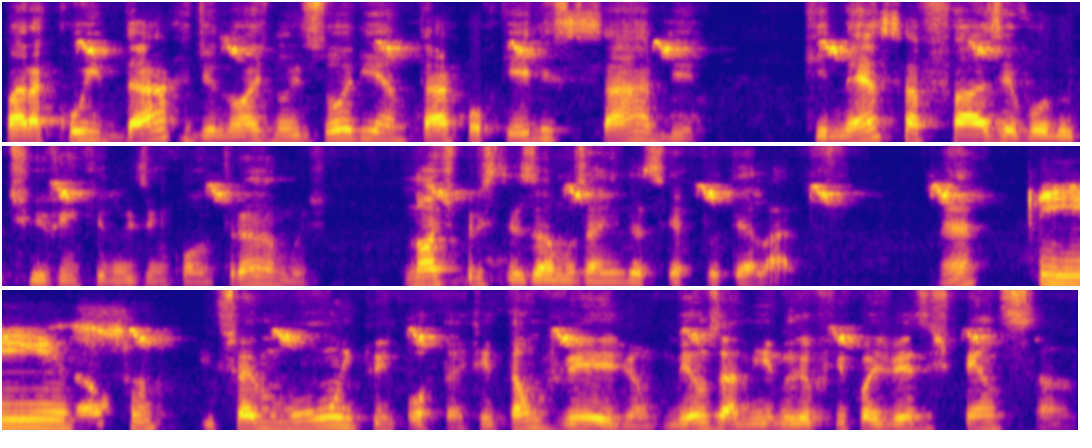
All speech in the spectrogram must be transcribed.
para cuidar de nós, nos orientar, porque ele sabe que nessa fase evolutiva em que nos encontramos, nós precisamos ainda ser tutelados, né? Isso. Então, isso é muito importante. Então vejam, meus amigos, eu fico às vezes pensando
